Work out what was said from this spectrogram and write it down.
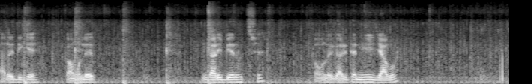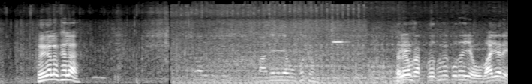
আর ওইদিকে কমলের গাড়ি বের হচ্ছে। কমলের গাড়িটা নিয়েই যাব। হয়ে গেল খেলা? বাজারে যাব প্রথম। তাহলে আমরা প্রথমে কোথায় যাব? বাজারে?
